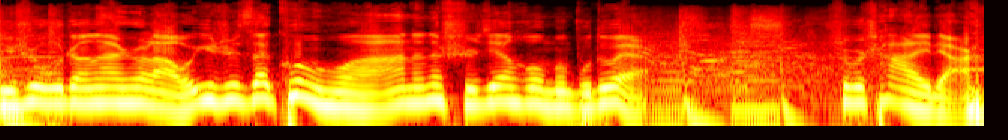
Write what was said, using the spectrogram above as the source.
与世无争，他说了，我一直在困惑啊，阿南的时间和我们不对，是不是差了一点儿？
